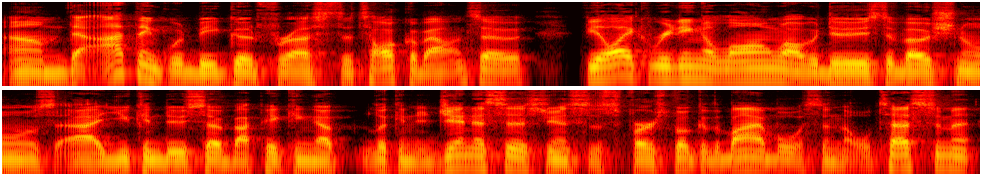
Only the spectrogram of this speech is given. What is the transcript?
um, that I think would be good for us to talk about. And so, if you like reading along while we do these devotionals, uh, you can do so by picking up, looking at Genesis. Genesis is the first book of the Bible. It's in the Old Testament.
